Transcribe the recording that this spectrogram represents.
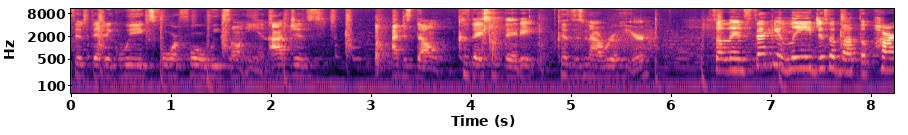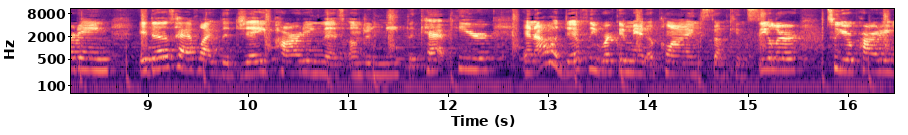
synthetic wigs for four weeks on end I just I just don't because they synthetic because it's not real hair. so then secondly, just about the parting, it does have like the J parting that's underneath the cap here. And I would definitely recommend applying some concealer to your parting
